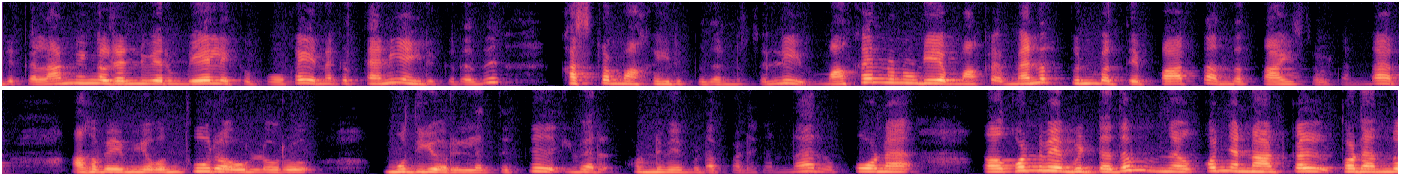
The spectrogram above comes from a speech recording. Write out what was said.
இருக்கலாம். நீங்கள் ரெண்டு பேரும் வேலைக்கு போக எனக்கு தனியாக இருக்கிறது கஷ்டமாக இருக்குது என்று சொல்லி மகனுடைய மக மன துன்பத்தை பார்த்து அந்த தாய் சொல்கின்றார். ஆகவே மிகவும் தூர உள்ள ஒரு முதியோர் இல்லத்துக்கு இவர் கொண்டு போய் விடப்படுகின்றார். போன கொண்டு போய் விட்டதும் கொஞ்ச நாட்கள் தொடர்ந்து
